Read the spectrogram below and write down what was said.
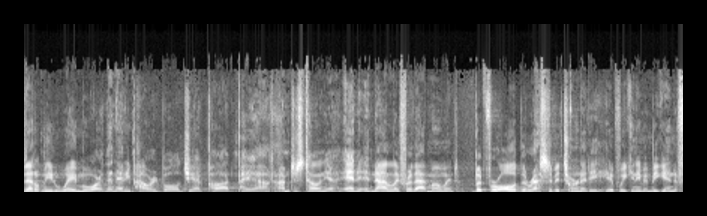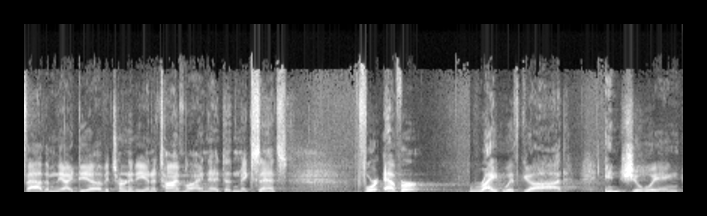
that'll mean way more than any Powerball jackpot payout. I'm just telling you. And, and not only for that moment, but for all of the rest of eternity. If we can even begin to fathom the idea of eternity in a timeline, it doesn't make sense. Forever, right with God, enjoying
